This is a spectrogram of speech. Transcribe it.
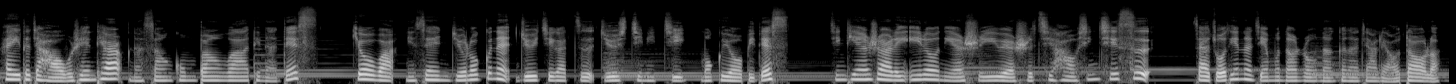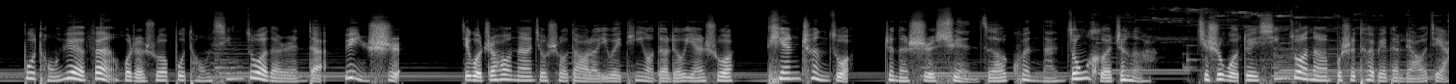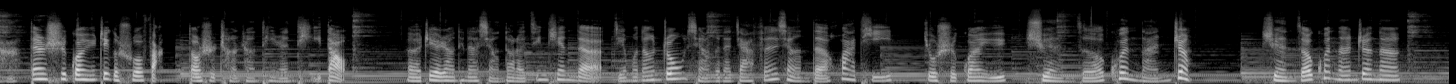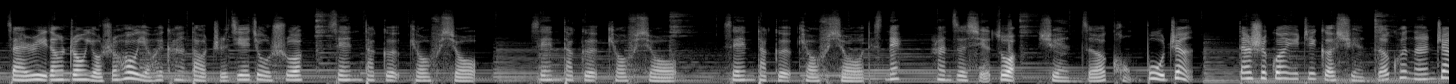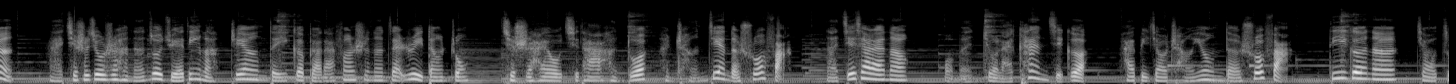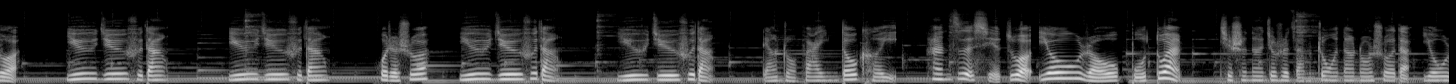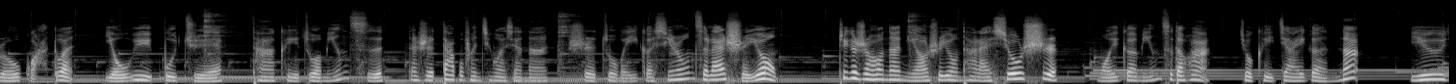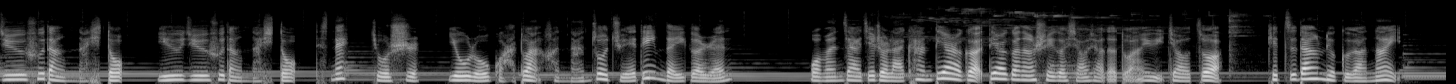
嗨，大家好，我是天天。皆さんこんばんは、ティナです。今日は二千十六年十一月十七日、木曜日です。今天是二零一六年十一月十七号，星期四。在昨天的节目当中呢，跟大家聊到了不同月份或者说不同星座的人的运势。结果之后呢，就收到了一位听友的留言说，天秤座真的是选择困难综合症啊。 其实我对星座呢不是特别的了解哈，但是关于这个说法倒是常常听人提到，呃，这也让缇娜想到了今天的节目当中想要跟大家分享的话题，就是关于选择困难症。选择困难症呢，在日语当中有时候也会看到直接就说 “sentaku kyofusho”，“sentaku kyofusho”，“sentaku kyofusho” ですね，汉字写作选择恐怖症。 但是关于这个选择困难症，哎，其实就是很难做决定了。这样的一个表达方式呢，在日语当中其实还有其他很多很常见的说法。那接下来呢，我们就来看几个还比较常用的说法。第一个呢叫做 “you do f u d a n y o u do f u d a n 或者说 “you do f u d a n y o u do f u d a n 两种发音都可以。汉字写作优柔不断。其实呢，就是咱们中文当中说的优柔寡断、犹豫不决，它可以做名词，但是大部分情况下呢，是作为一个形容词来使用。这个时候呢，你要是用它来修饰某一个名词的话，就可以加一个な。優柔不断な人、優柔不断な人ですね，就是优柔寡断、很难做决定的一个人。我们再接着来看第二个，第二个呢是一个小小的短语，叫做。 決断力がない、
